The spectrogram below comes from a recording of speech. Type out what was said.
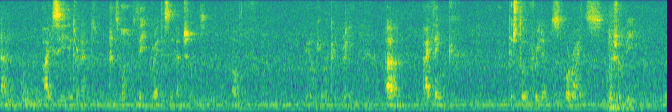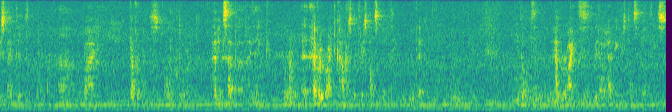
And I see internet as one of the greatest inventions of you know humankind really. Um, I think digital freedoms or rights should be respected uh, by governments all over the world. Having said that, I think uh, every right comes with responsibility. You don't have a right without having responsibilities.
